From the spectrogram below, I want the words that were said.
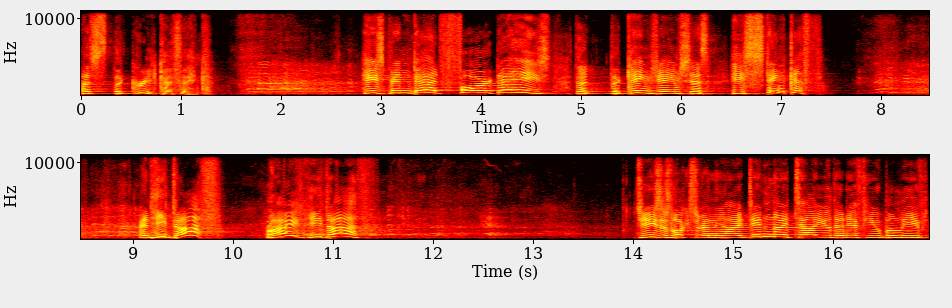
That's the Greek, I think. He's been dead four days. The, the King James says, He stinketh. And he doth, right? He doth. Jesus looks her in the eye. Didn't I tell you that if you believed,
